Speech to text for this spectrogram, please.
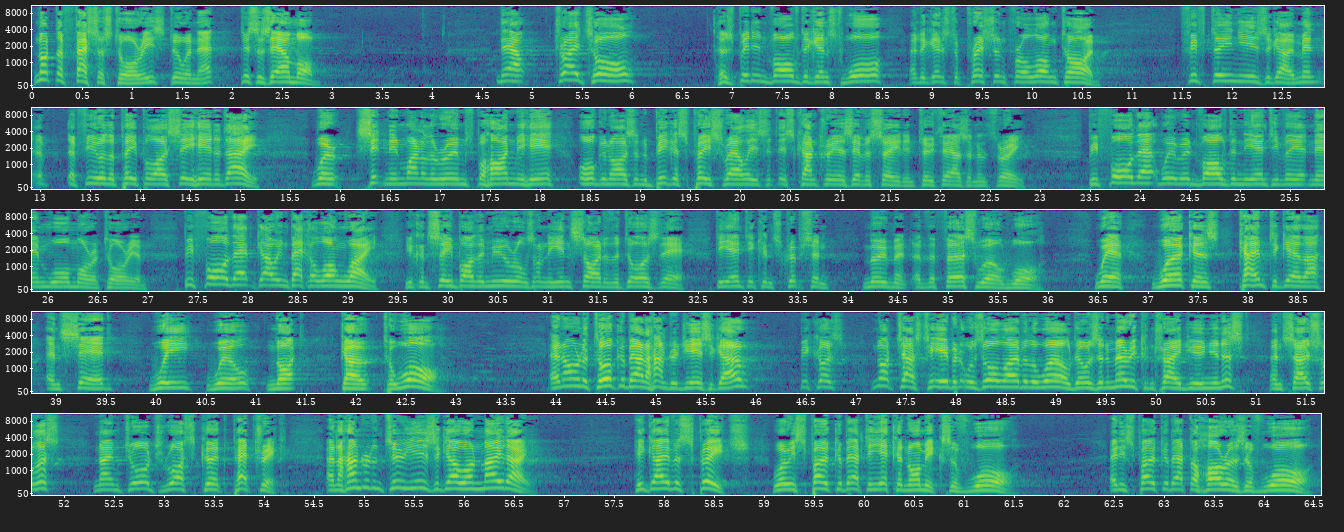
Not the fascist Tories doing that. This is our mob. Now, Trades Hall has been involved against war and against oppression for a long time. 15 years ago, meant a few of the people I see here today were sitting in one of the rooms behind me here organising the biggest peace rallies that this country has ever seen in 2003. Before that, we were involved in the anti Vietnam War moratorium. Before that, going back a long way, you can see by the murals on the inside of the doors there, the anti conscription movement of the First World War, where workers came together and said, We will not go to war. And I want to talk about 100 years ago because not just here, but it was all over the world. There was an American trade unionist and socialist named George Ross Kirkpatrick. And 102 years ago on May Day, he gave a speech where he spoke about the economics of war. And he spoke about the horrors of war.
